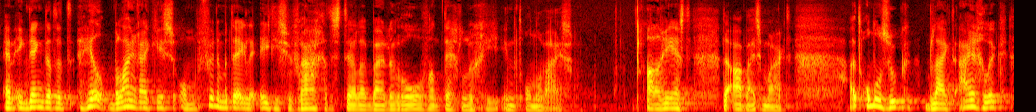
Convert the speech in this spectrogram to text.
En ik denk dat het heel belangrijk is om fundamentele ethische vragen te stellen bij de rol van technologie in het onderwijs. Allereerst de arbeidsmarkt. Uit onderzoek blijkt eigenlijk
